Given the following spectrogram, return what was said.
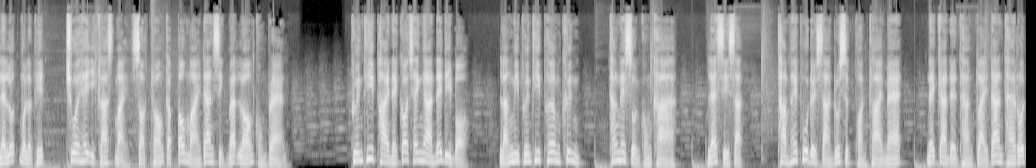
และลดมลพิษ ช่วยให้ E-Class ใหม่สอดคล้องกับเป้าหมายด้านสิ่งแวดล้อมของแบรนด์ พื้นที่ภายในก็ใช้งานได้ดีบอก หลังมีพื้นที่เพิ่มขึ้น ทั้งในส่วนของขา และศีรษะทำให้ผู้โดยสารรู้สึกผ่อนคลายแม้ ในการเดินทางไกลด้านท้ายรถ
